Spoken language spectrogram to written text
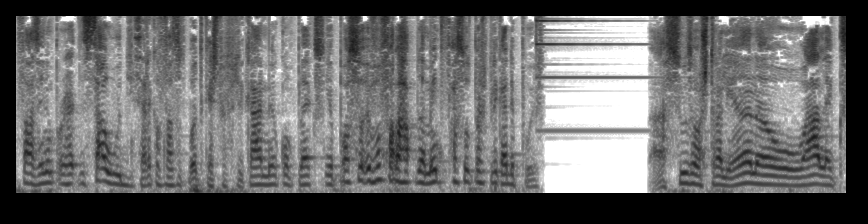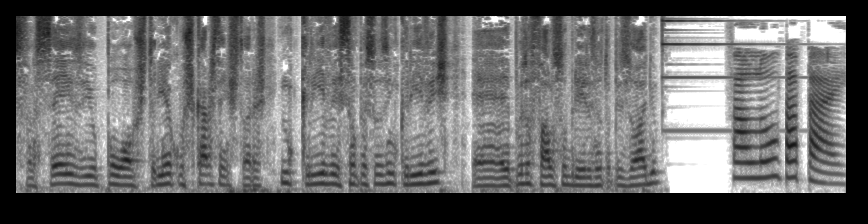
fazendo um projeto de saúde. Será que eu faço outro podcast para explicar? É meio complexo. Eu, posso, eu vou falar rapidamente e faço outro para explicar depois. A Susan australiana, o Alex francês e o Paul austríaco, os caras têm histórias incríveis, são pessoas incríveis. É, depois eu falo sobre eles em outro episódio. Falou, papai.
